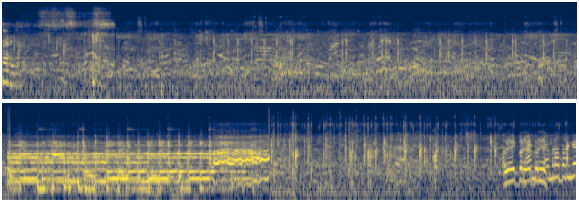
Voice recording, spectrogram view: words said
முன்னாடி. அப்படியே வெயிட் பண்ணுங்க வெயிட் பண்ணுங்க கேமரா பாருங்க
